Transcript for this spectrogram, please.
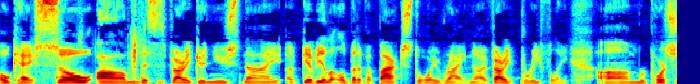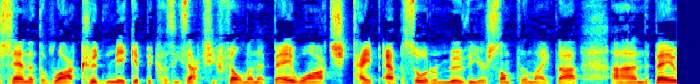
Okay, so um, this is very good news now. I'll give you a little bit of a backstory right now, very briefly. Um, reports are saying that The Rock couldn't make it because he's actually filming a Baywatch type episode or movie or something like that, and the Bay,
